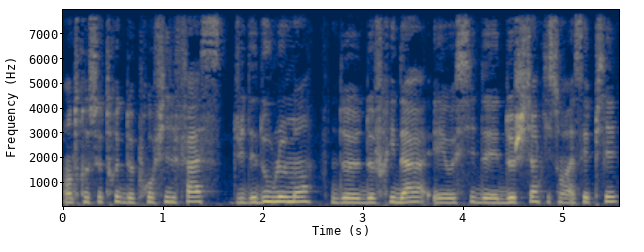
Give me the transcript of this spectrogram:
entre ce truc de profil face, du dédoublement de, de Frida et aussi des deux chiens qui sont à ses pieds.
